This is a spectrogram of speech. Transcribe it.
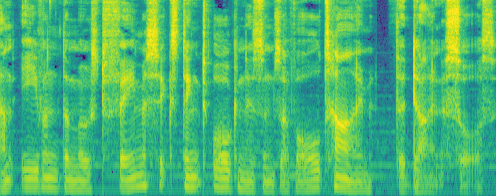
and even the most famous extinct organisms of all time, the dinosaurs.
